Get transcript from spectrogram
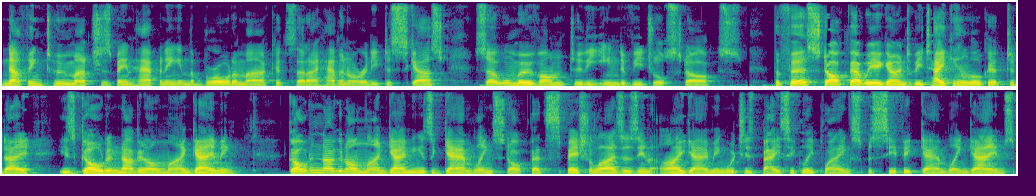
Nothing too much has been happening in the broader markets that I haven't already discussed, so we'll move on to the individual stocks. The first stock that we are going to be taking a look at today is Golden Nugget Online Gaming. Golden Nugget Online Gaming is a gambling stock that specializes in iGaming, which is basically playing specific gambling games.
